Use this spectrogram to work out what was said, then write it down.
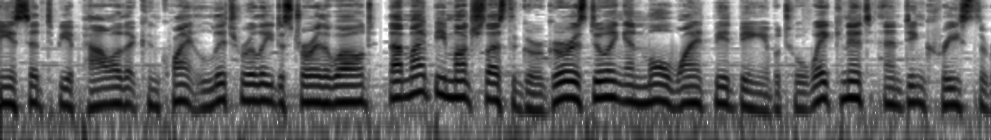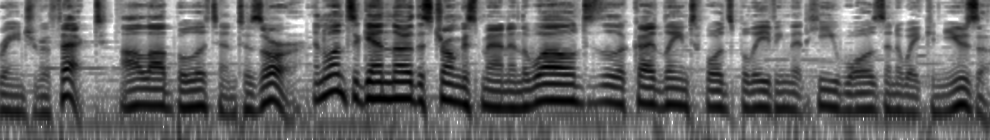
is said to be a power that can quite literally destroy the world. That might be much less the Gura Gura is doing and more Whitebeard being able to awaken it and increase the range of effect, a la Bullet and Tesoro. And once again though, the strongest man in the world, look I'd lean towards believing that he was an awakened user.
